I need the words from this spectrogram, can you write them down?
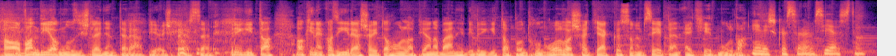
ha van diagnózis, legyen terápia is persze. Brigita, akinek az írásait a honlapján a bánhidibrigita.hu-n olvashatják, köszönöm szépen, egy hét múlva. Én is köszönöm, sziasztok!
